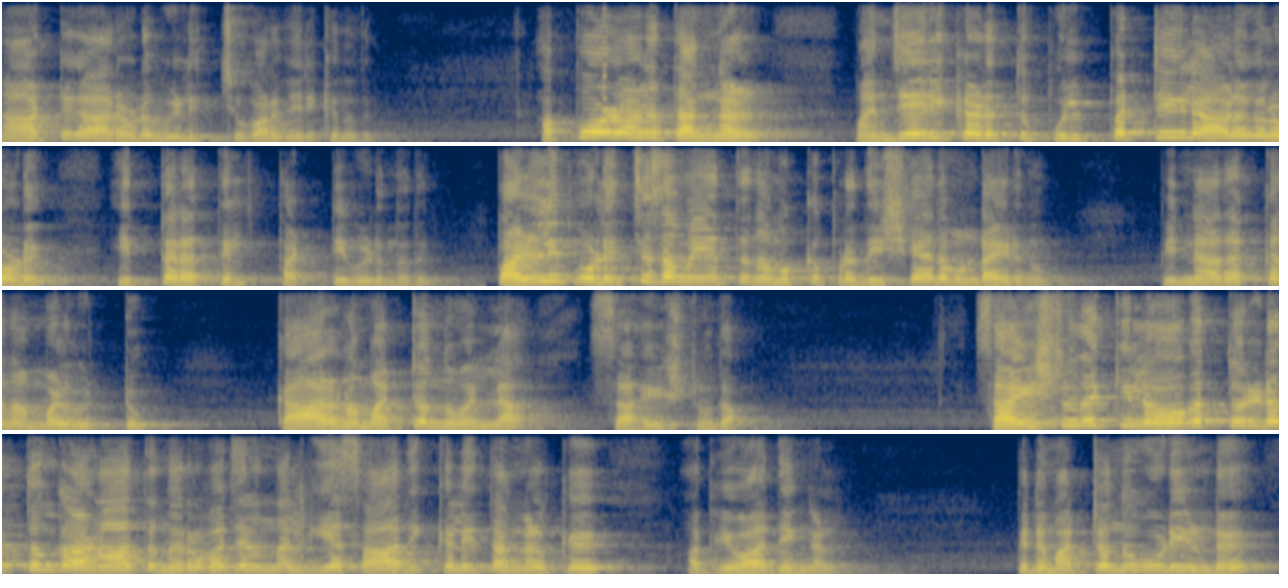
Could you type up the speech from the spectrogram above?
നാട്ടുകാരോട് വിളിച്ചു പറഞ്ഞിരിക്കുന്നത്. അപ്പോഴാണ് തങ്ങൾ മഞ്ചേരിക്കടുത്ത് പുൽപ്പറ്റയിലെ ആളുകളോട് ഇത്തരത്തിൽ തട്ടിവിടുന്നത്. പള്ളി പൊളിച്ച സമയത്ത് നമുക്ക് പ്രതിഷേധമുണ്ടായിരുന്നു. പിന്നെ അതൊക്കെ നമ്മൾ വിട്ടു. കാരണം മറ്റൊന്നുമല്ല സഹിഷ്ണുത. സഹിഷ്ണുതയ്ക്ക് ലോകത്തൊരിടത്തും കാണാത്ത നിർവചനം നൽകിയ സാധിക്കലി തങ്ങൾക്ക് അഭിവാദ്യങ്ങൾ. പിന്നെ മറ്റൊന്നുകൂടിയുണ്ട്.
